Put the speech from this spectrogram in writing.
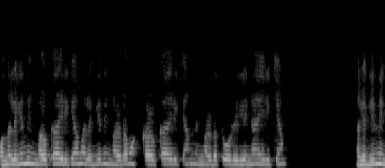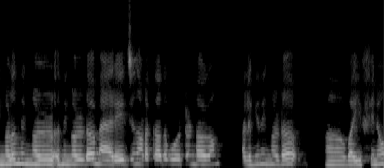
ഒന്നല്ലെങ്കിൽ നിങ്ങൾക്കായിരിക്കാം അല്ലെങ്കിൽ നിങ്ങളുടെ മക്കൾക്കായിരിക്കാം നിങ്ങളുടെ തൊഴിലിനായിരിക്കാം അല്ലെങ്കിൽ നിങ്ങൾ നിങ്ങൾ നിങ്ങളുടെ മാരേജ് നടക്കാതെ പോയിട്ടുണ്ടാകാം അല്ലെങ്കിൽ നിങ്ങളുടെ വൈഫിനോ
